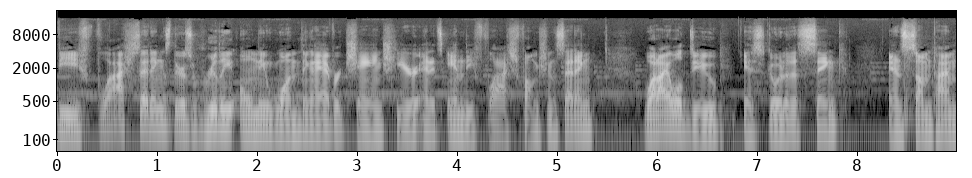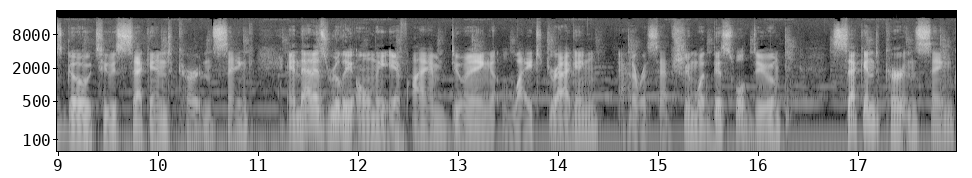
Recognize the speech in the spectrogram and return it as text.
the flash settings, there's really only one thing I ever change here, and it's in the flash function setting. What I will do is go to the sync and sometimes go to second curtain sync. And that is really only if I am doing light dragging at a reception. What this will do, second curtain sync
